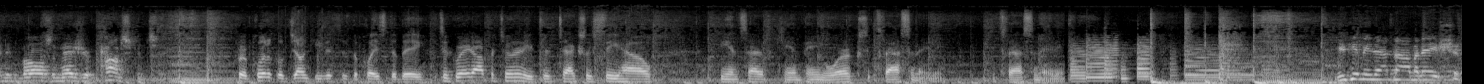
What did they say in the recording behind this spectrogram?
and it involves a measure of constancy. For a political junkie, this is the place to be. It's a great opportunity to, to actually see how the inside of a campaign works. It's fascinating. It's fascinating. You give me that nomination,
